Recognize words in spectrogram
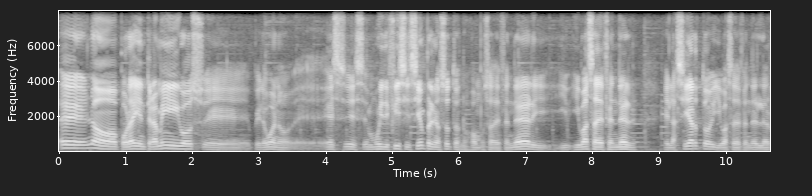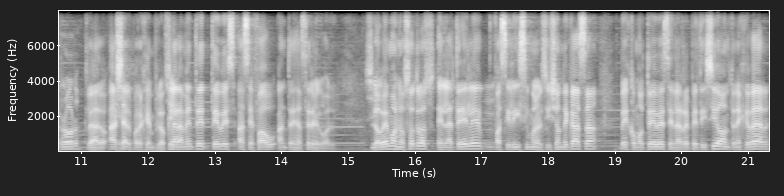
Eh, no, por ahí entre amigos, eh, pero bueno, eh, es, es muy difícil. Siempre nosotros nos vamos a defender y, y- y vas a defender el acierto y vas a defender el error. Claro, ayer, por ejemplo, sí. claramente Tevez hace FAU antes de hacer el gol. Lo vemos nosotros en la tele, Mm. facilísimo en el sillón de casa. Ves como Tevez en la repetición, tenés que ver,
